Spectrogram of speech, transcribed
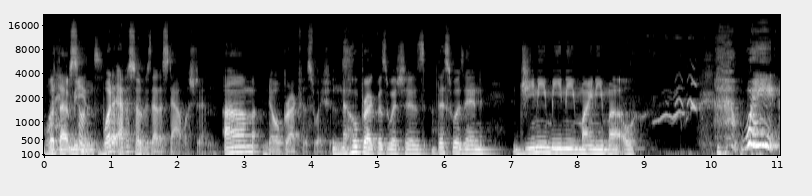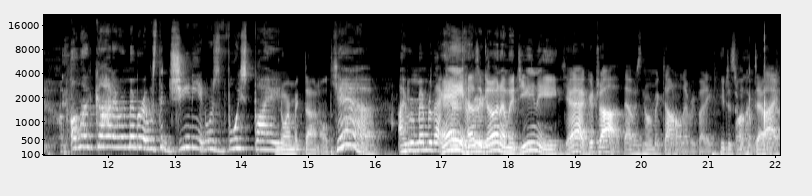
what, that episode- means. What episode was that established in? Um, No breakfast wishes. no breakfast wishes. This was in Genie Meanie Minie Mo. Wait! Oh my god, I remember it was the genie and it was voiced by. Norm Macdonald. Yeah! I remember that Hey, how's it going? I'm a genie. Yeah, good job. That was Norm Macdonald, everybody. He just Welcome. walked out. Bye.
